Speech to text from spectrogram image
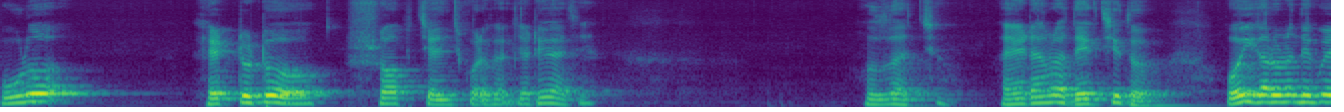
পুরো হেড টু টো সব চেঞ্জ করে ফেলছে, ঠিক আছে? বুঝতে পারছ? এটা আমরা দেখছি তো। ওই কারণে দেখবে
